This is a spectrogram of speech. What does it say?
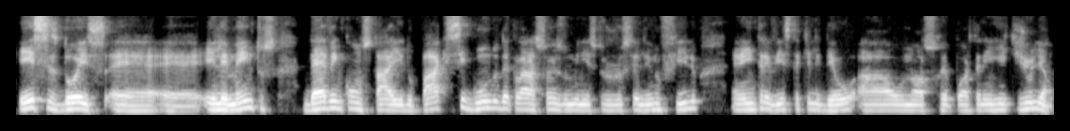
esses dois é, é, elementos devem constar aí do PAC, segundo declarações do ministro Juscelino Filho, é, em entrevista que ele deu ao nosso repórter Henrique Julião,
